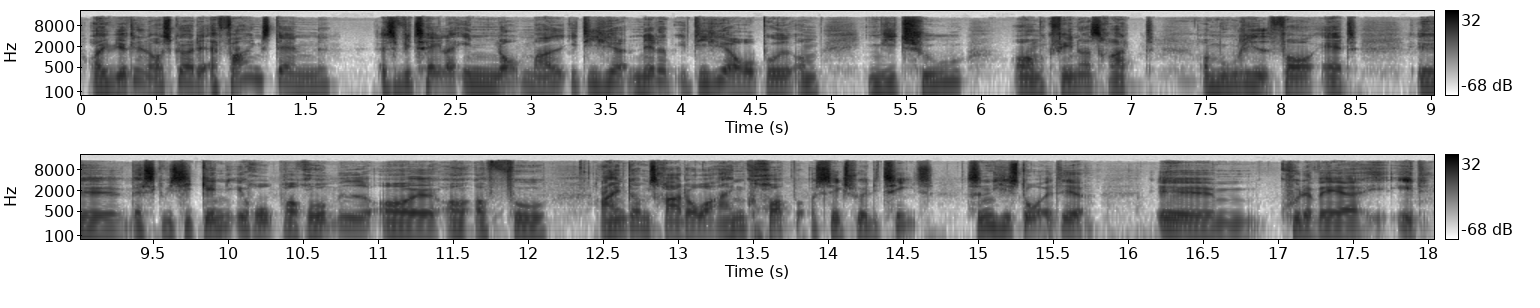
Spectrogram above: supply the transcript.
og i virkeligheden også gøre det erfaringsdannende. Altså, vi taler enormt meget i de her, netop i de her år, både om MeToo og om kvinders ret og mulighed for at, øh, hvad skal vi sige, generobre rummet og, øh, og, og få ejendomsret over egen krop og seksualitet. Sådan en historie der øh, kunne der være et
